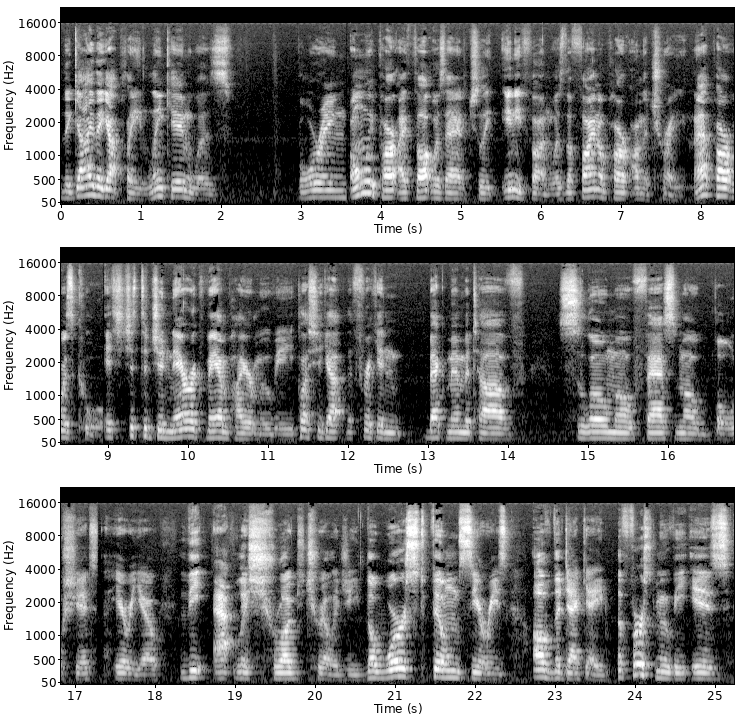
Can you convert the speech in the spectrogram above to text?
the guy they got playing Lincoln was boring. Only part I thought was actually any fun was the final part on the train. That part was cool. It's just a generic vampire movie. Plus you got the freaking Beck Bekmambetov slow-mo, fast-mo bullshit. Here we go. The Atlas Shrugged trilogy. The worst film series of the decade. The first movie is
